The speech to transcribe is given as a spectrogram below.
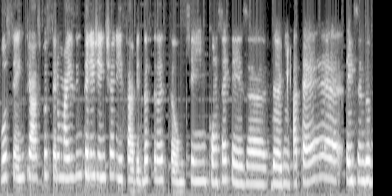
você, entre aspas, ser o mais inteligente ali, sabe? Da seleção. Sim, com certeza. Dani. Até pensando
